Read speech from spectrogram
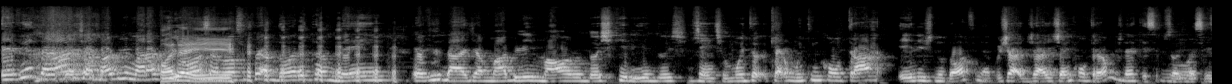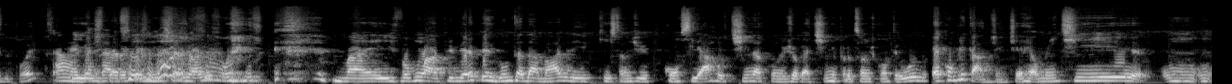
É verdade, a Amable maravilhosa, nossa apoiadora também. É verdade, a Amable e Mauro, dois queridos. Gente, eu muito, quero muito encontrar eles no DOF, né? Já, já, já encontramos, né? Que esse episódio vai ser depois. Ah, é e verdade. espero que a gente jogue muito. Mas vamos lá, primeira pergunta da Amable, questão de conciliar a rotina com jogatina e produção de conteúdo conteúdo, é complicado, gente. É realmente um,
